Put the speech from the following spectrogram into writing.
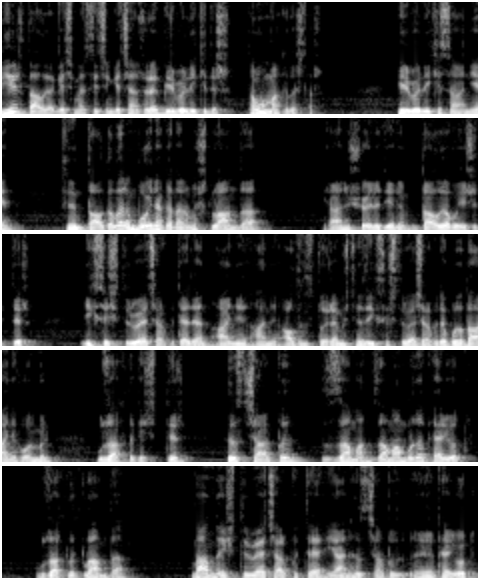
bir dalga geçmesi için geçen süre 1 bölü 2'dir. Tamam mı arkadaşlar? 1 bölü 2 saniye. Şimdi dalgaların boyu ne kadarmış? Lambda yani şöyle diyelim. Dalga boyu eşittir. X eşittir V çarpı T'den. Aynı hani altın sınıfta öğrenmiştiniz. X eşittir V çarpı T. Burada da aynı formül. Uzaklık eşittir. Hız çarpı zaman. Zaman burada periyot. Uzaklık lambda. Lambda eşittir V çarpı T. Yani hız çarpı e, periyot.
